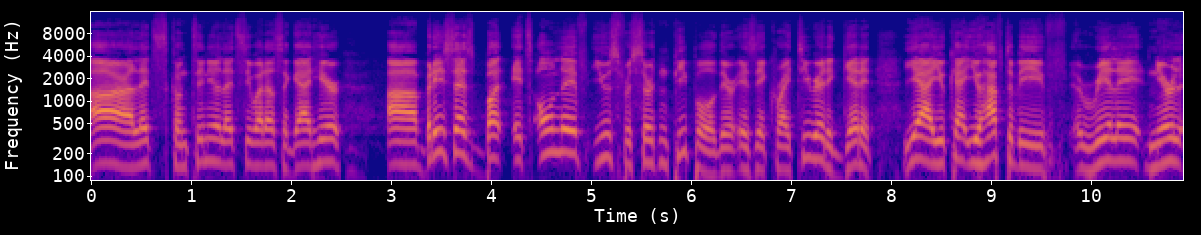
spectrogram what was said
All right, let's continue. Let's see what else I got here. Uh, he says, but it's only used for certain people. There is a criteria to get it. Yeah, you can't. You have to be really near,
